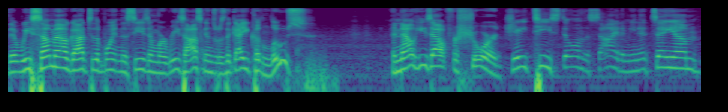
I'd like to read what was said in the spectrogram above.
That we somehow got to the point in the season where Rhys Hoskins was the guy you couldn't lose. And now he's out for sure. JT still on the side. I mean, it's a um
